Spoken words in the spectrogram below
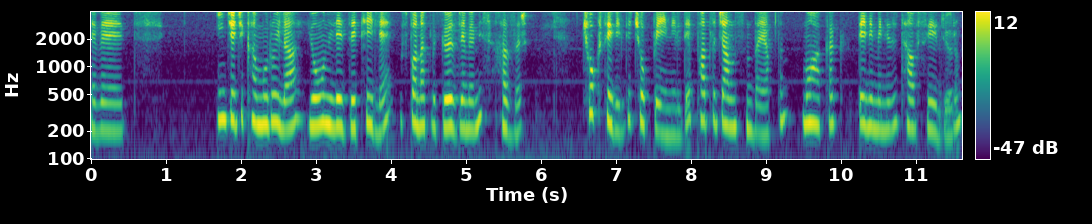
Evet. İncecik hamuruyla, yoğun lezzetiyle ıspanaklı gözlememiz hazır. Çok sevildi, çok beğenildi. Patlıcanlısını da yaptım. Muhakkak denemenizi tavsiye ediyorum.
